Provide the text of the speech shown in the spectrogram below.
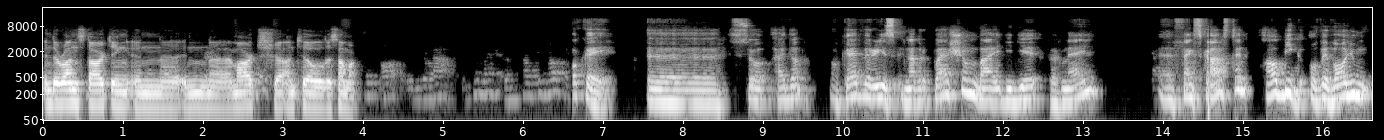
in the run starting in uh, in uh, March uh, until the summer. Okay, so I don't. Okay, there is another question by Didier Vermeil. thanks, Carsten. How big of a volume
